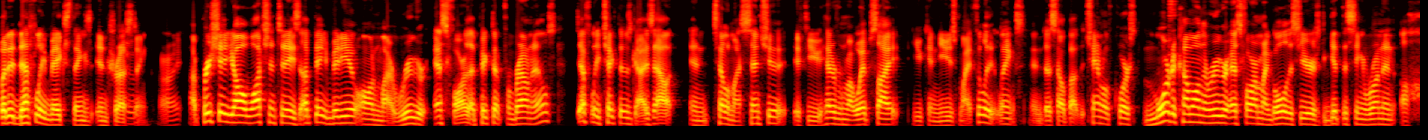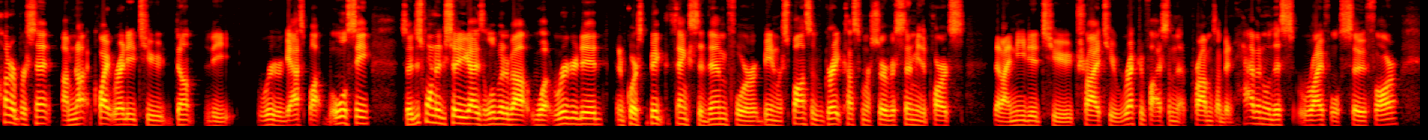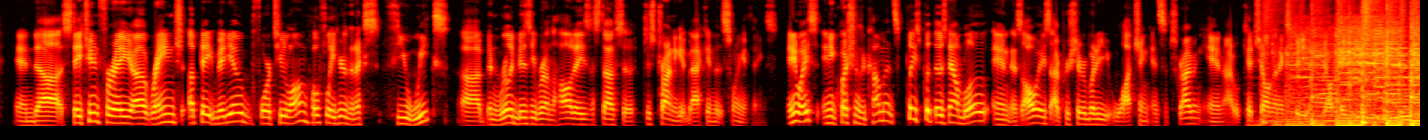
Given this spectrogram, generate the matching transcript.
but it definitely makes things mm. interesting. All right. I appreciate y'all watching today's update video on my Ruger SFAR that I picked up from Brownells. Definitely check those guys out and tell them I sent you. If you head over to my website, you can use my affiliate links and it does help out the channel, of course. More to come on the Ruger SFAR. My goal this year is to get this thing running 100%. I'm not quite ready to dump the Ruger gas block, but we'll see. So I just wanted to show you guys a little bit about what Ruger did. And of course, big thanks to them for being responsive, great customer service, sending me the parts that I needed to try to rectify some of the problems I've been having with this rifle so far. And uh, stay tuned for a uh, range update video before too long, hopefully here in the next few weeks. Uh, I've been really busy around the holidays and stuff, so just trying to get back into the swing of things. Anyways, any questions or comments, please put those down below. And as always, I appreciate everybody watching and subscribing, and I will catch y'all in the next video. Y'all take care.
